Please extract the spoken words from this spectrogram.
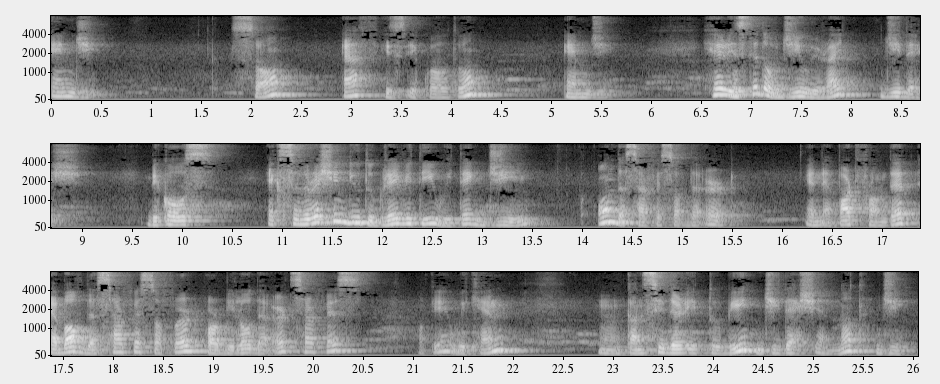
mg. So F is equal to mg. Here instead of g we write g dash because acceleration due to gravity we take g on the surface of the earth and apart from that above the surface of earth or below the earth surface okay we can mm, consider it to be g dash and not g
